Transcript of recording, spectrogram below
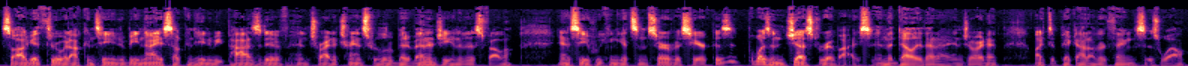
So I'll get through it. I'll continue to be nice. I'll continue to be positive and try to transfer a little bit of energy into this fella and see if we can get some service here. Because it wasn't just ribeyes in the deli that I enjoyed. I like to pick out other things as well.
